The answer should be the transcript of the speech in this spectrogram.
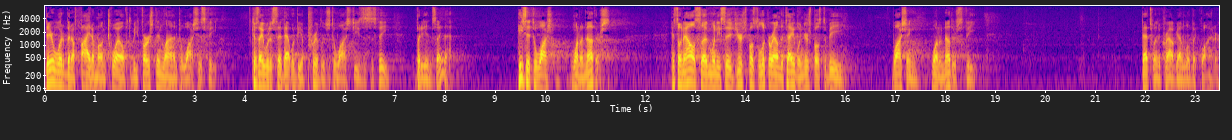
there would have been a fight among 12 to be first in line to wash his feet. Because they would have said that would be a privilege to wash Jesus' feet. But he didn't say that. He said to wash one another's. And so now all of a sudden when he says you're supposed to look around the table and you're supposed to be washing one another's feet, that's when the crowd got a little bit quieter.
